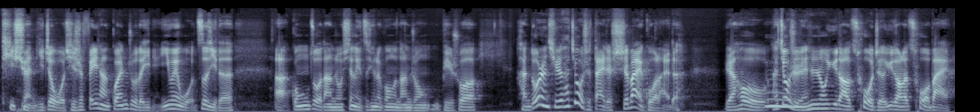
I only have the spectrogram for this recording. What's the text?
题选题之后，我其实非常关注的一点，因为我自己的啊、工作当中，心理咨询的工作当中，比如说很多人其实他就是带着失败过来的，然后他就是人生中遇到挫折，遇到了挫败。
